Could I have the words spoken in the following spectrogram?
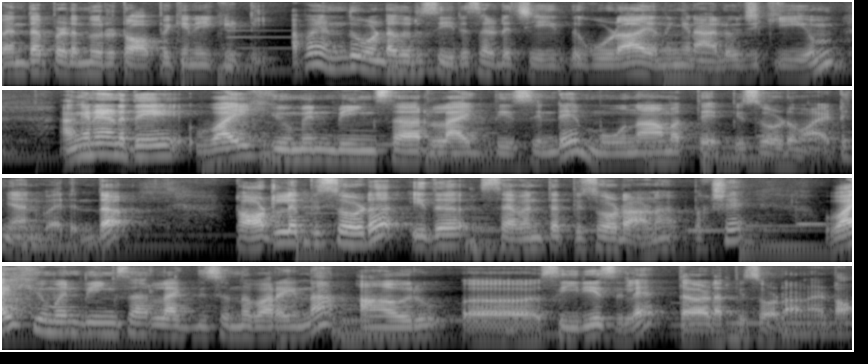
ബന്ധപ്പെടുന്ന ഒരു ടോപ്പിക് എനിക്ക് കിട്ടി. അപ്പോൾ എന്തുകൊണ്ട് അതൊരു സീരിയസ് ആയിട്ട് ചെയ്തുകൂടാ എന്നിങ്ങനെ ആലോചിക്കുകയും അങ്ങനെയാണ് ദേ why human beings are like ദിസിന്റെ മൂന്നാമത്തെ എപ്പിസോഡുമായിട്ട് ഞാൻ വരുന്നത്. ടോട്ടൽ എപ്പിസോഡ് ഇത് സെവൻത്ത് എപ്പിസോഡാണ് പക്ഷേ why human beings are like this എന്ന് പറയുന്ന ആ ഒരു സീരീസിലെ തേർഡ് എപ്പിസോഡാണ് കേട്ടോ.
